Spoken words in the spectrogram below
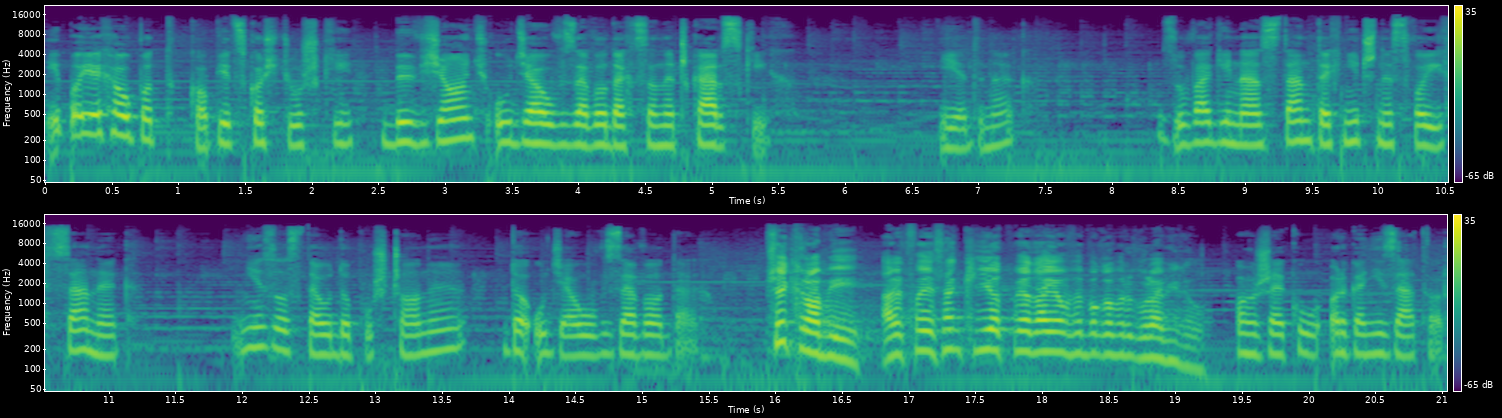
i pojechał pod kopiec Kościuszki, by wziąć udział w zawodach saneczkarskich. Jednak z uwagi na stan techniczny swoich sanek nie został dopuszczony do udziału w zawodach, Przykro mi, ale twoje sanki nie odpowiadają wymogom regulaminu. orzekł organizator.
